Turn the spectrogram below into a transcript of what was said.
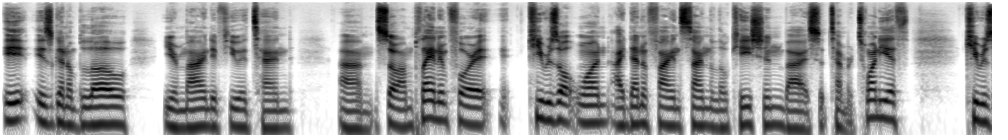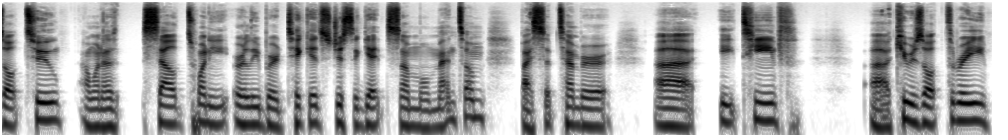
It is going to blow your mind if you attend. Um, so I'm planning for it. Key result one: identify and sign the location by September 20th. Key result two: I want to sell 20 early bird tickets just to get some momentum by September uh, 18th. Uh, key result three,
